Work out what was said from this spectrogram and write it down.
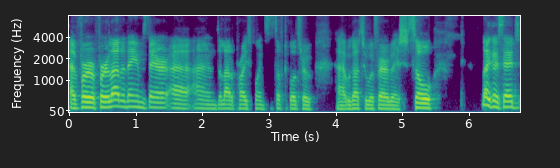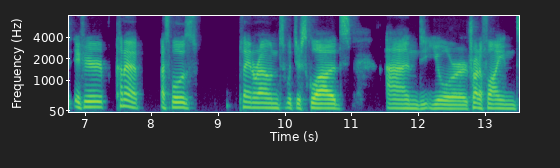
uh, for for a lot of names there uh, and a lot of price points and stuff to go through, uh, we got through a fair bit. So, like I said, if you're kind of, I suppose, playing around with your squads and you're trying to find,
